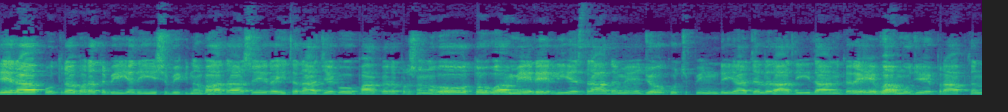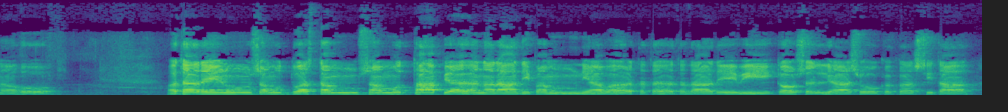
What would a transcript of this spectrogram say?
तेरा पुत्र भरत भी यदि इस विघ्न बाधा से रहित राज्य को पाकर प्रसन्न हो तो वह मेरे लिए श्राद्ध में जो कुछ पिंड या जल आदि दान करे, वह मुझे प्राप्त न हो। अथ रेणु समुध्वस्तं समुत्थाप्य नराधिपं न्यवर्तत तदा देवी कौशल्या शोक शोककर्षिता।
